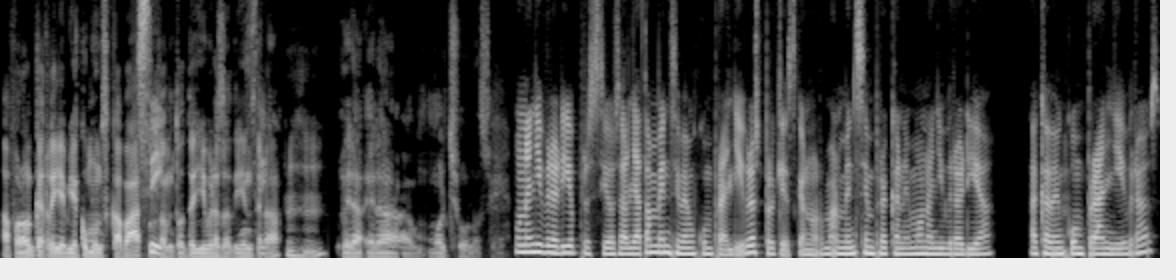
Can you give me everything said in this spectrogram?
a fora del carrer hi havia com uns cabassos Sí. amb tot de llibres a dintre. Mhm. Era, era molt xulo, sí. Una llibreria preciosa. Allà també ens hi vam comprar llibres, perquè és que normalment sempre que anem a una llibreria acabem Mhm. comprant llibres.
